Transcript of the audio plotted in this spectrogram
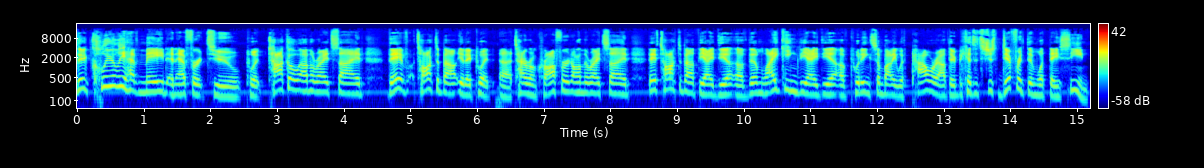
they clearly have made an effort to put Taco on the right side. They've talked about. You know, they put uh, Tyrone Crawford on the right side. They've talked about the idea of them liking the idea of putting somebody with power out there because it's just different than what they've seen.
